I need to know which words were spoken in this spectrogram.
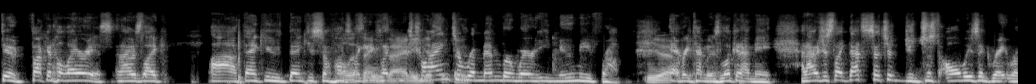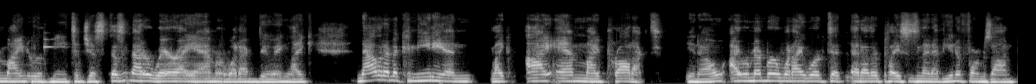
dude. Fucking hilarious. And I was like, ah, thank you, thank you so much. Like, this he was like he was anxiety trying to remember where he knew me from Yeah. every time he was looking at me. And I was just like, that's such a just always a great reminder of me to just doesn't matter where I am or what I'm doing. Like now that I'm a comedian, like I am my product. You know, I remember when I worked at, at other places and I'd have uniforms on,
